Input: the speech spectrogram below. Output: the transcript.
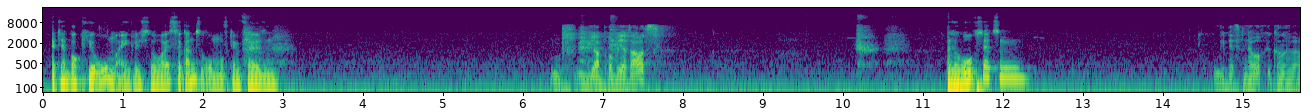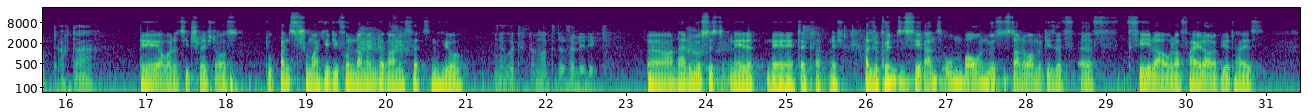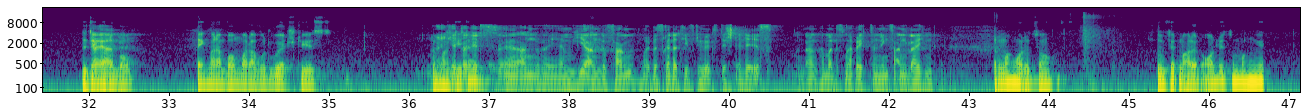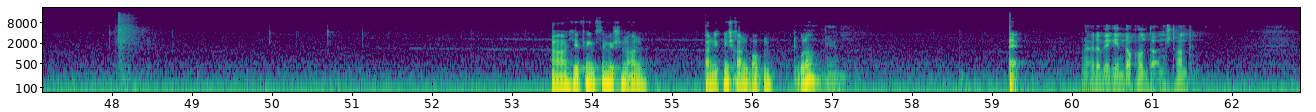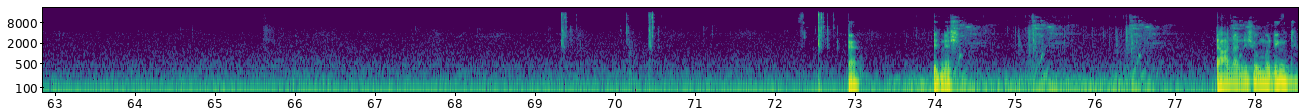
Ich hätte ja Bock hier oben eigentlich so, weißt du, ganz oben auf dem Felsen. ja, probier's aus. Also hochsetzen? Wie bist du denn da hochgekommen überhaupt? Ach, da. Nee, aber das sieht schlecht aus. Du kannst schon mal hier die Fundamente gar nicht setzen, hier. Ja gut, dann hat das erledigt. Ja, na, du müsstest. Nee, das, nee, nee, das klappt nicht. Also, du könntest hier ganz oben bauen, müsstest dann aber mit diese äh, Fehler oder Pfeiler oder wie das heißt. Also, denk, Ja, mal, ja. dann bau, denk mal, dann bauen wir da, wo du jetzt stehst. Mal, ich hätte dann jetzt äh, ange ähm, hier angefangen, weil das relativ die höchste Stelle ist. Und dann kann man das nach rechts und links angleichen. Dann machen wir das so. Versuch jetzt mal alles ordentlich zu machen hier. Ja, hier fängt es nämlich schon an. Kann ich nicht ranboppen, oder? Okay. Nee. Ja, oder wir gehen doch runter an den Strand. Geht nicht. Ja, dann nicht unbedingt.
